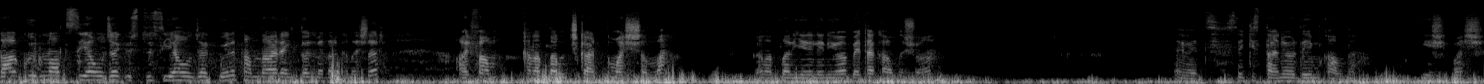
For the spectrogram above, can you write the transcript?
Daha kuyruğun altı siyah olacak, üstü siyah olacak böyle. Tam daha renk dönmedi arkadaşlar. Alfam kanatlarını çıkarttı maşallah. Kanatlar yenileniyor. Beta kaldı şu an. Evet. 8 tane ördeğim kaldı. Yeşilbaş.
